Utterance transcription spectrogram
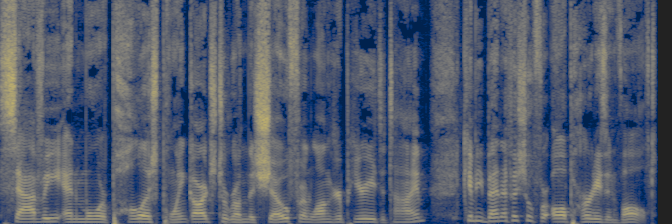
savvy and more polished point guards to run the show for longer periods of time can be beneficial for all parties involved.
